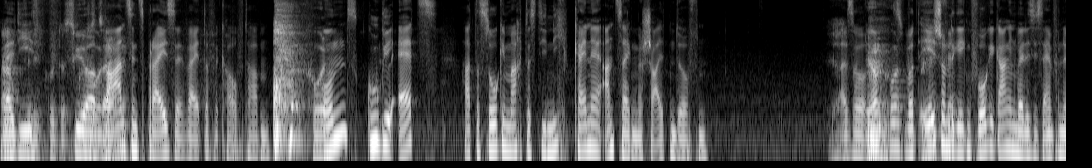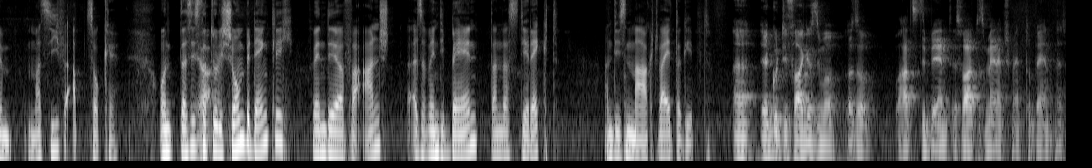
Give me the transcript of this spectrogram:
Weil Ja, die gut, für. Wahnsinnspreise weiterverkauft haben. Cool. Und Google Ads hat das so gemacht, dass die nicht keine Anzeigen mehr schalten dürfen. Also Ja, cool. es wird eh schon dagegen vorgegangen, weil es ist einfach eine massive Abzocke. Und das ist natürlich schon bedenklich, wenn der Veranst also wenn die Band dann das direkt an diesen Markt weitergibt. Äh, ja gut, die Frage ist immer, also hat es die Band, es war halt das Management der Band nicht.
